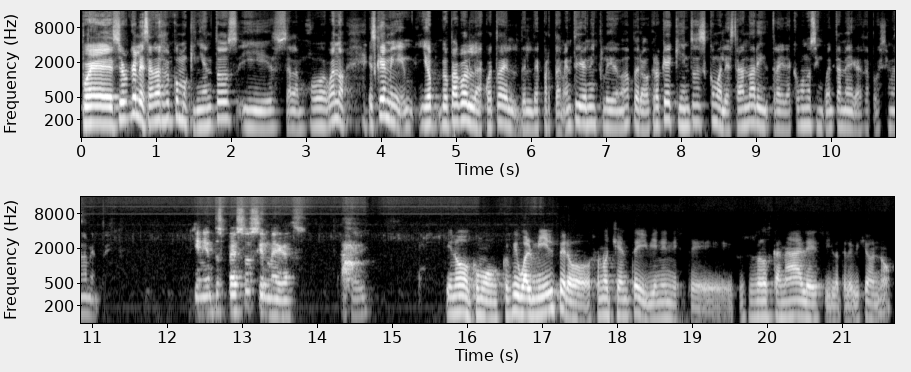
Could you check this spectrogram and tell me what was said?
pues yo creo que el estándar son como 500 y es a lo mejor, bueno, es que mi, yo, yo pago la cuota del, del, departamento y viene incluido, ¿no? Pero creo que 500 es como el estándar y traería como unos 50 megas aproximadamente. 500 pesos, 100 megas. Okay. Sí, no, como creo que igual 1000, pero son 80 y vienen este, pues, son los canales y la televisión, ¿no?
